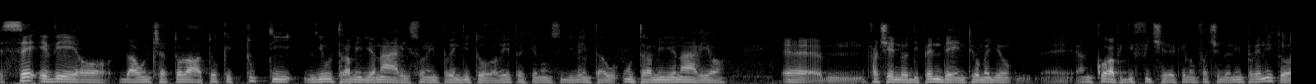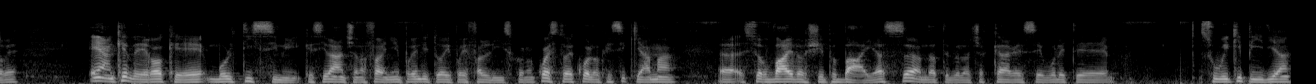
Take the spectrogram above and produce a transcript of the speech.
se è vero da un certo lato che tutti gli ultramilionari sono imprenditori, perché non si diventa ultramilionario eh, facendo dipendente, o meglio, è ancora più difficile che non facendo l'imprenditore, è anche vero che moltissimi che si lanciano a fare gli imprenditori poi falliscono. Questo è quello che si chiama uh, survivorship bias, andatevelo a cercare se volete su Wikipedia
